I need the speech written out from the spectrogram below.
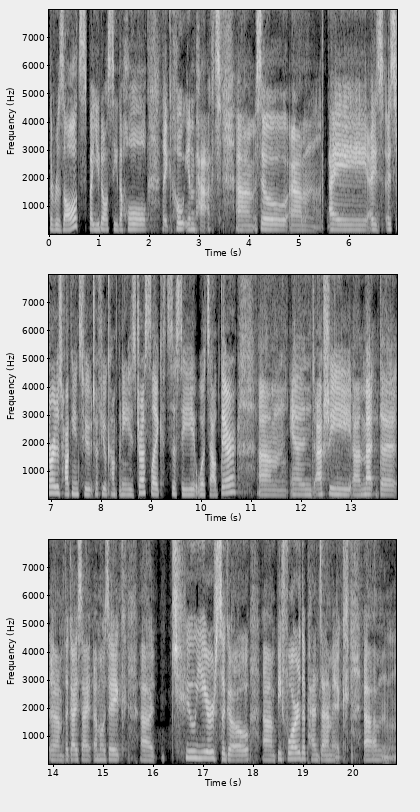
the results, but you don't see the whole like whole impact. Um, so um, I, I, I started talking to to a few companies just like to see what's out there, um, and actually uh, met the um, the guys at Mosaic uh, two years ago um, before the pandemic um,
